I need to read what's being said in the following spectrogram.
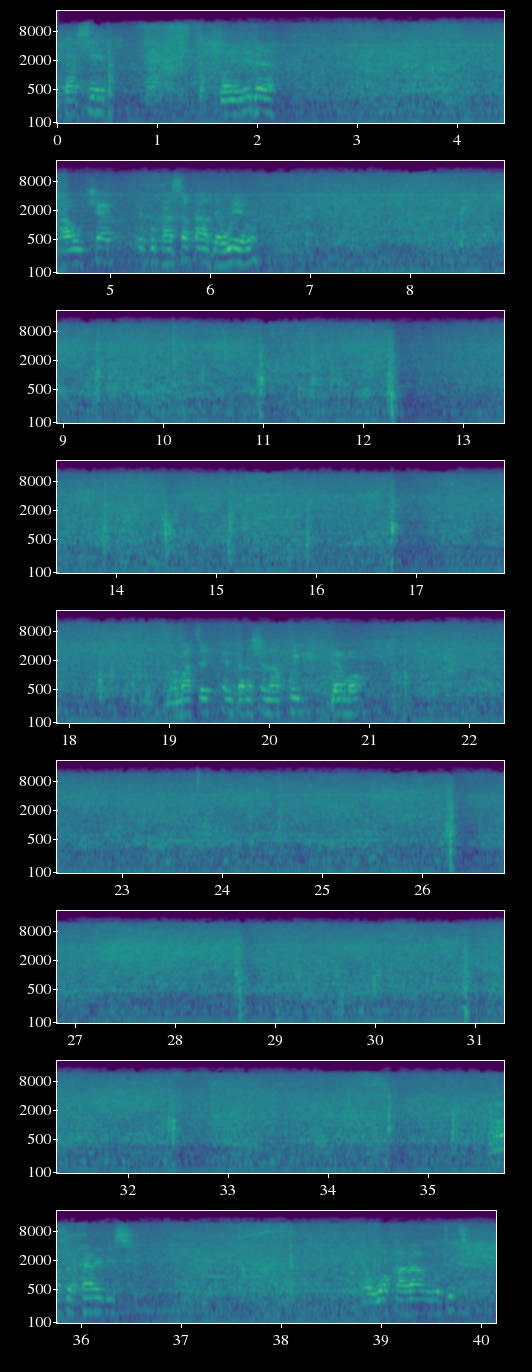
you can see so you need a I will check if we can sort out the wheel Numatic International quick demo also carry this and walk around with it.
